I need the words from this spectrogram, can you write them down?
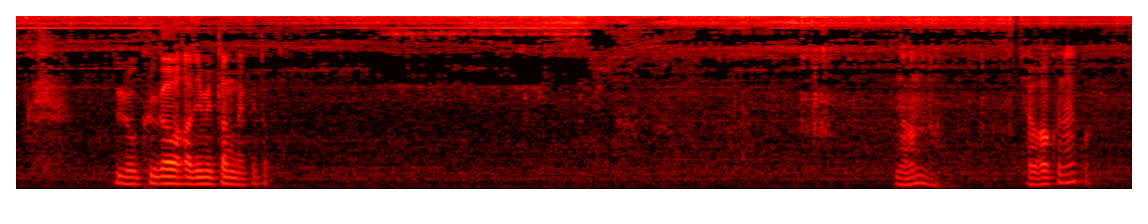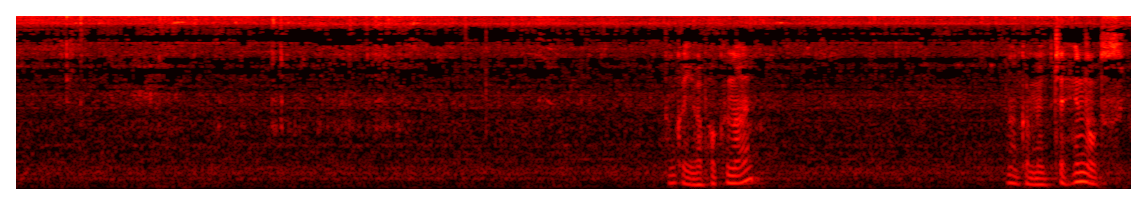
録画を始めたんだけど。なんだ？やばくないこれ？なんかやばくない？なんかめっちゃ変な音する。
